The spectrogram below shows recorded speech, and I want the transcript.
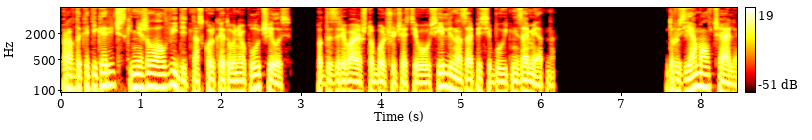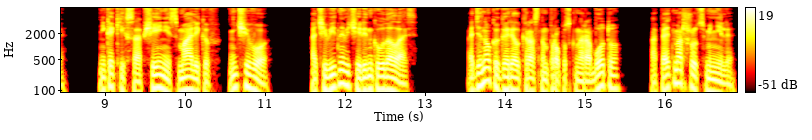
Правда, категорически не желал видеть, насколько это у него получилось, подозревая, что большую часть его усилий на записи будет незаметно. Друзья молчали. Никаких сообщений, смайликов, ничего. Очевидно, вечеринка удалась. Одиноко горел красным пропуск на работу. Опять маршрут сменили.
